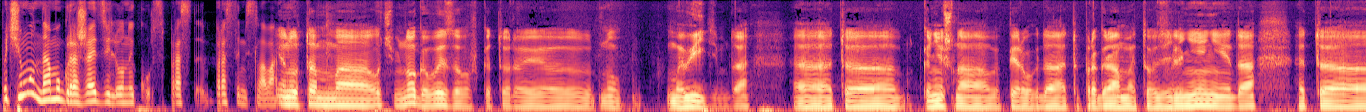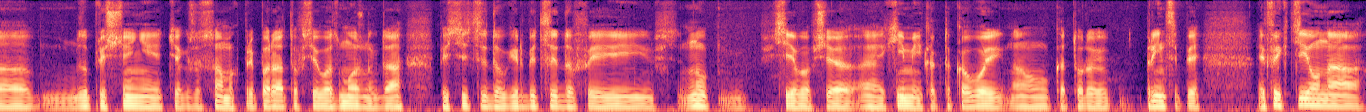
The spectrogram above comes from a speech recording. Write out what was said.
Почему нам угрожает зеленый курс? Прост- простыми словами. Не, ну там а, очень много вызовов, которые, э, ну, мы видим, да. Э, Это, конечно, во-первых, да, это программа этого озеленения, да, это запрещение тех же самых препаратов всевозможных, да, пестицидов, гербицидов и, ну, все вообще э, химии как таковой, ну, которые, в принципе, эффективно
